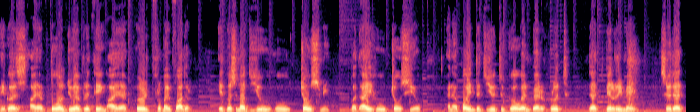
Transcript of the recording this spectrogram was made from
because I have told you everything I have heard from my Father. It was not you who chose me, but I who chose you and appointed you to go and bear fruit that will remain, so that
